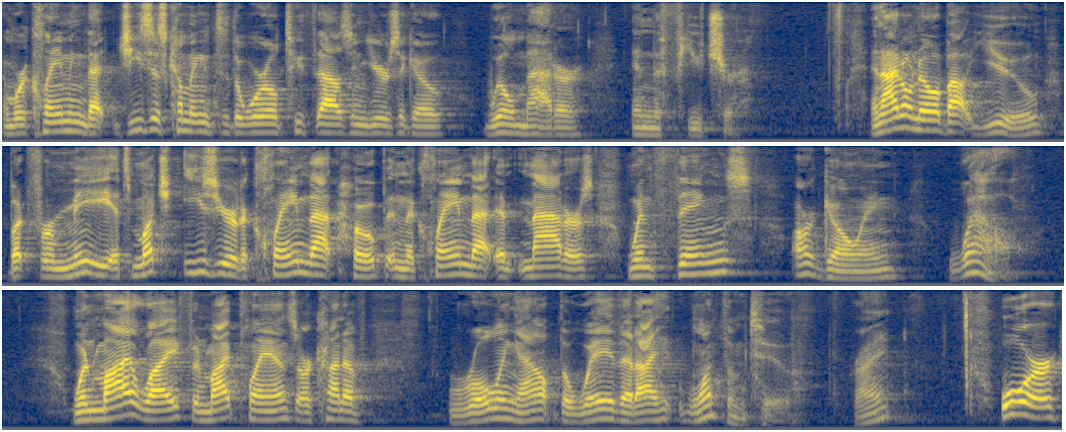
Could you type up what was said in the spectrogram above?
And we're claiming that Jesus coming into the world 2,000 years ago will matter in the future. And I don't know about you, but for me, it's much easier to claim that hope and to claim that it matters when things are going well. When my life and my plans are kind of rolling out the way that I want them to, right? Or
